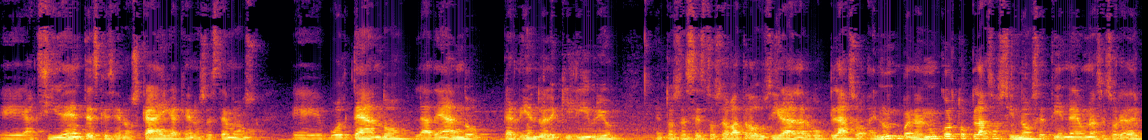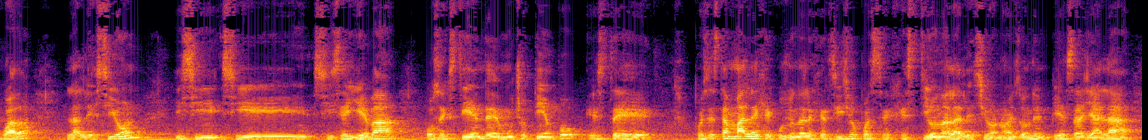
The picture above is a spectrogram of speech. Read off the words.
eh, accidentes, que se nos caiga, que nos estemos eh, volteando, ladeando, perdiendo el equilibrio. Entonces esto se va a traducir a largo plazo, en un, bueno, en un corto plazo si no se tiene una asesoría adecuada, la lesión y si, si, si se lleva o se extiende mucho tiempo este, pues esta mala ejecución del ejercicio, pues se gestiona la lesión, ¿no? Es donde empieza ya la,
